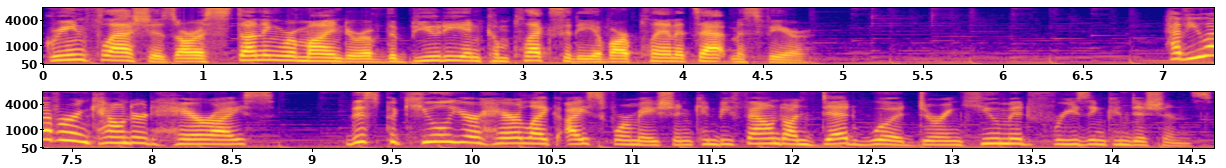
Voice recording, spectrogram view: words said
Green flashes are a stunning reminder of the beauty and complexity of our planet's atmosphere. Have you ever encountered hair ice? This peculiar hair like ice formation can be found on dead wood during humid, freezing conditions.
